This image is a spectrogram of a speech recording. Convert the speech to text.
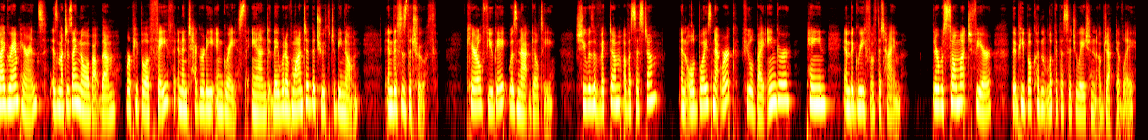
my grandparents, as much as I know about them, were people of faith and integrity and grace, and they would have wanted the truth to be known. And this is the truth. Caril Fugate was not guilty. She was a victim of a system, an old boys network fueled by anger, pain, and the grief of the time. There was so much fear that people couldn't look at the situation objectively.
